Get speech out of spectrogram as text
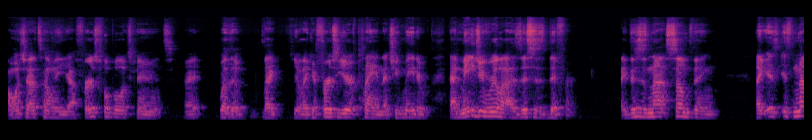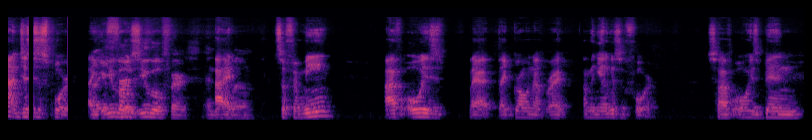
I want y'all to tell me your first football experience, right? Whether like you're like your first year of playing that you made it that made you realize this is different. Like this is not something like it's, it's not just a sport. Like your you first go you go first and then we'll- so for me, I've always like like growing up, right? I'm the youngest of four, so I've always been,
